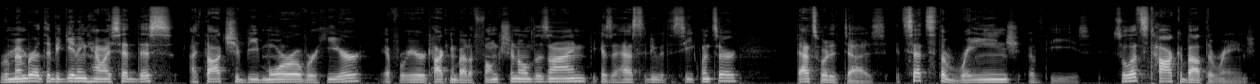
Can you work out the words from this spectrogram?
Remember at the beginning how I said this I thought should be more over here if we were talking about a functional design because it has to do with the sequencer? That's what it does. It sets the range of these. So let's talk about the range.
